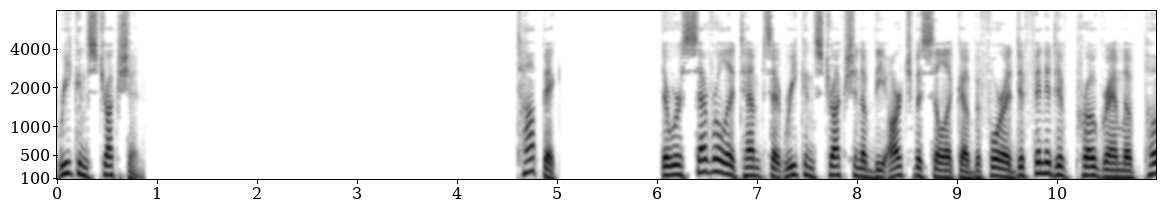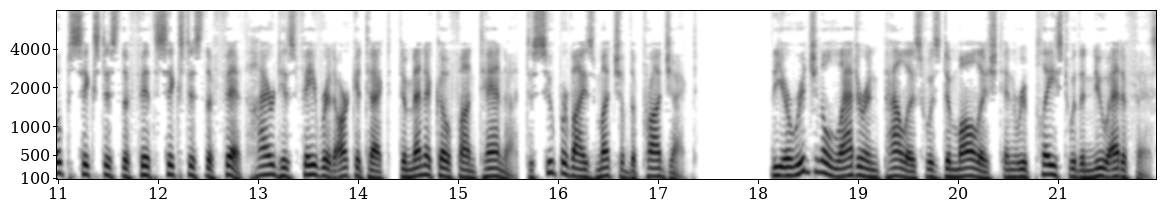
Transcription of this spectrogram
Reconstruction there were several attempts at reconstruction of the Archbasilica before a definitive program of Pope Sixtus V. Sixtus V hired his favorite architect, Domenico Fontana, to supervise much of the project. The original Lateran Palace was demolished and replaced with a new edifice.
